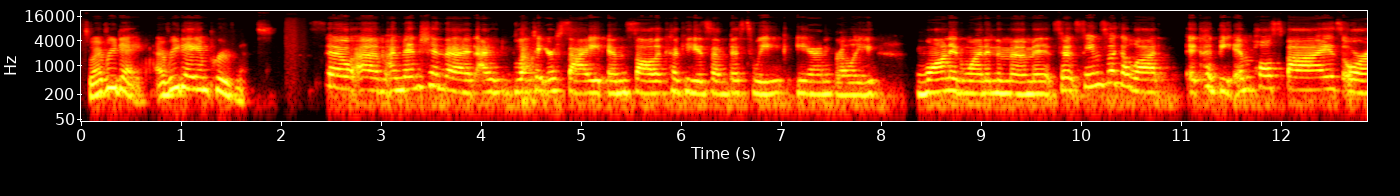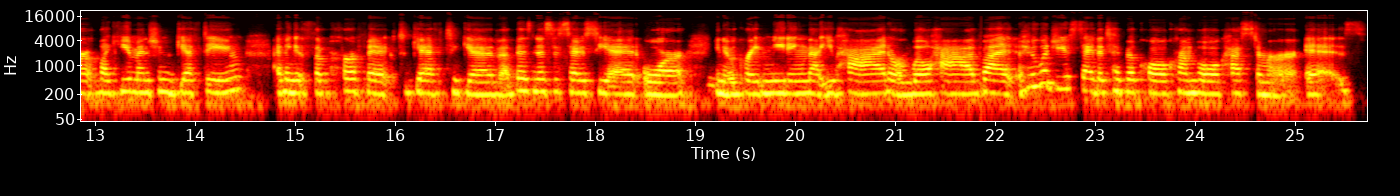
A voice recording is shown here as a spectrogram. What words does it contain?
So every day every day improvements. So um, I mentioned that I looked at your site and saw the cookies of this week and really wanted one in the moment. So it seems like a lot, it could be impulse buys or, like you mentioned, gifting. I think it's the perfect gift to give a business associate or, you know, a great meeting that you had or will have. But who would you say the typical Crumbl customer is?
